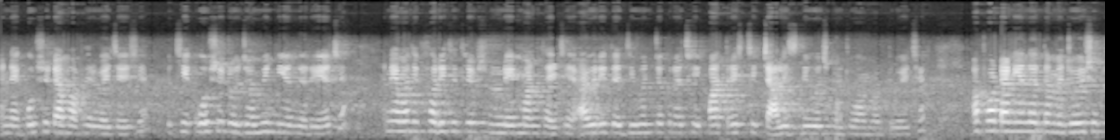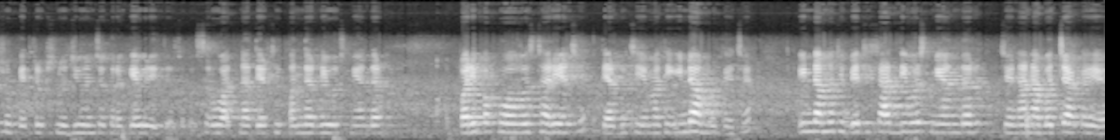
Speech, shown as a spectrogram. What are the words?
અને કોશિટામાં ફેરવાઈ જાય છે. પછી કોશિટો જમીનની અંદર રહે છે અને એમાંથી ફરીથી થ્રિપ્સનું નિર્માણ થાય છે. આવી રીતે જીવનચક્ર છે પાંત્રીસથી ચાલીસ દિવસનું જોવા મળતું હોય છે. આ ફોટાની અંદર તમે જોઈ શકશો કે થ્રિપ્સનું જીવનચક્ર કેવી રીતે છે. શરૂઆતના તેરથી પંદર દિવસની અંદર પરિપક્વ અવસ્થા રહે છે. ત્યાર પછી એમાંથી ઈંડા મૂકે છે. ઈંડામાંથી બેથી સાત દિવસની અંદર જે નાના બચ્ચા કહીએ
